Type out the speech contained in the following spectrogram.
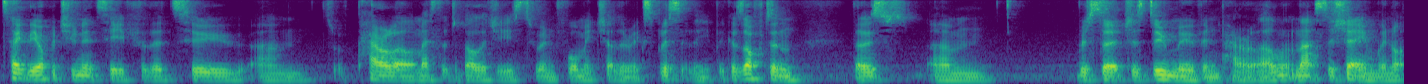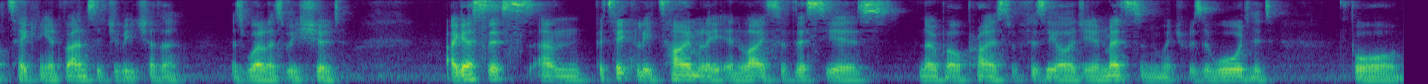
take the opportunity for the two um, sort of parallel methodologies to inform each other explicitly, because often those um, researchers do move in parallel, and that's a shame. We're not taking advantage of each other as well as we should. I guess it's um, particularly timely in light of this year's Nobel Prize for Physiology and Medicine, which was awarded for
